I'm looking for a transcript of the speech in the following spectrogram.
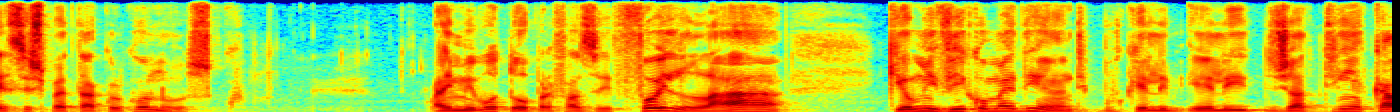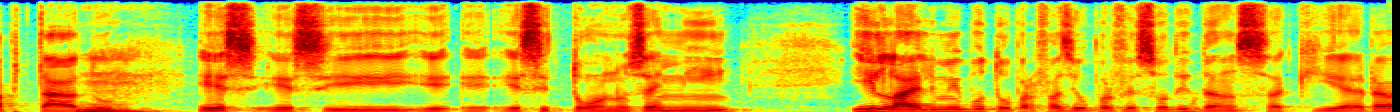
Esse espetáculo conosco. Aí me botou para fazer. Foi lá que eu me vi comediante, porque ele, ele já tinha captado Hum. esse, esse, esse tônus em mim, e lá ele me botou para fazer o professor de dança, que era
